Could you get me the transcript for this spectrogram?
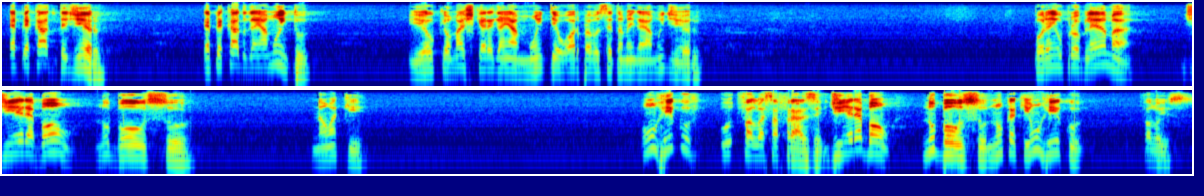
É pecado ter dinheiro? É pecado ganhar muito? E eu, o que eu mais quero é ganhar muito e eu oro para você também ganhar muito dinheiro. Porém, o problema, dinheiro é bom no bolso, não aqui. Um rico falou essa frase: dinheiro é bom no bolso, nunca aqui. Um rico falou isso.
